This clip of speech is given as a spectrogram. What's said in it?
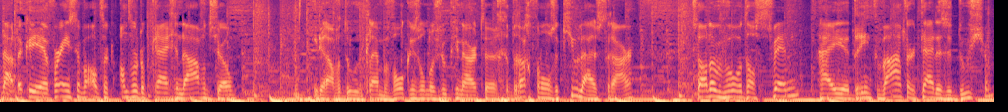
Nou, daar kun je voor eens even antwoord, antwoord op krijgen in de avondshow. Iedere avond doe ik een klein bevolkingsonderzoekje... naar het eh, gedrag van onze Q-luisteraar. Ze hadden bijvoorbeeld als Sven. Hij eh, drinkt water tijdens het douchen.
